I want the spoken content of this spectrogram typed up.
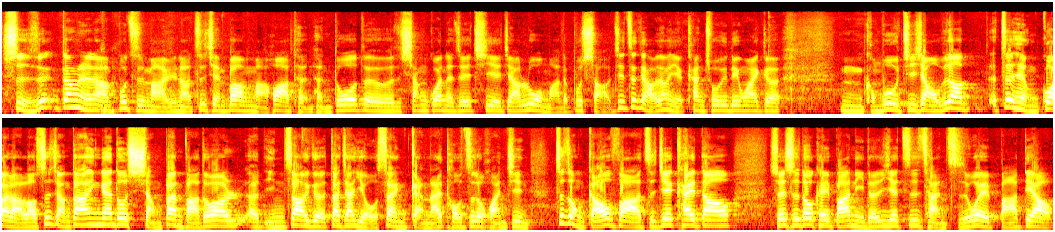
是，这当然啊，不止马云啊，之前包括马化腾，很多的相关的这些企业家落马的不少。其实这个好像也看出另外一个嗯恐怖迹象。我不知道这很怪啦。老实讲，大家应该都想办法都要呃营造一个大家友善、敢来投资的环境。这种搞法直接开刀，随时都可以把你的一些资产职位拔掉。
